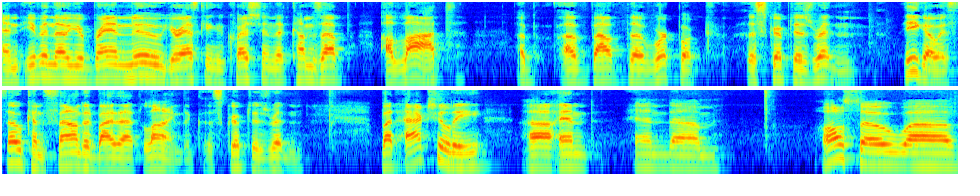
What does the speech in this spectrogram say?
and even though you're brand new, you're asking a question that comes up a lot about the workbook, the script is written. Ego is so confounded by that line, the, the script is written. But actually, uh, and, and um, also, uh,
